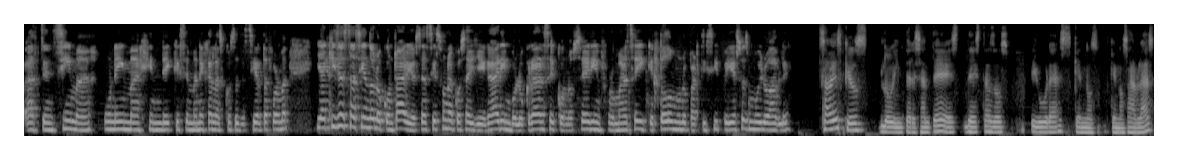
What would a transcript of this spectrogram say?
hasta encima una imagen de que se manejan las cosas de cierta forma. Y aquí se está haciendo lo contrario, o sea, si es una cosa de llegar, involucrarse, conocer, informarse y que todo el mundo participe, y eso es muy loable. ¿Sabes qué es lo interesante de estas dos figuras que nos, que nos hablas?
